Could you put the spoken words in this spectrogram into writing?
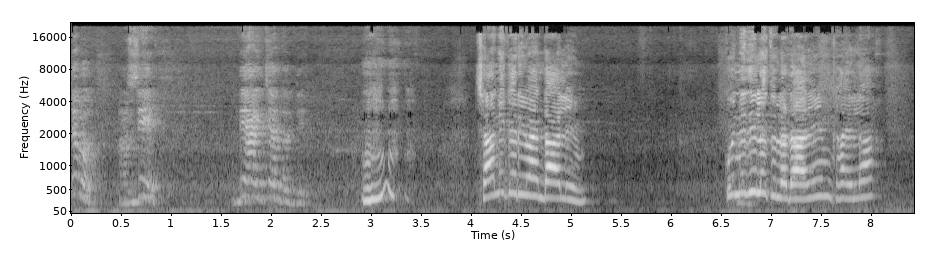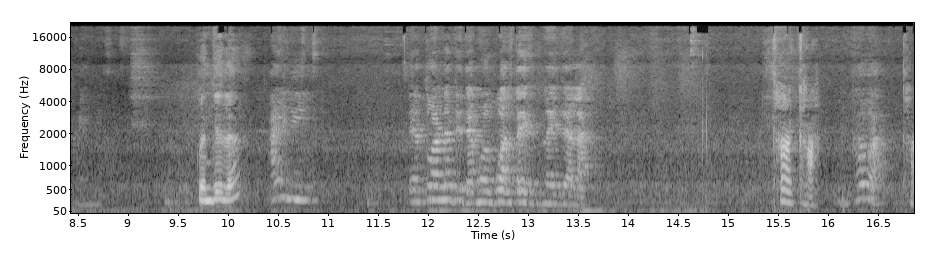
ते बघ आणि दे. दे आईच्या हातात दे. छान आहे का रिवान डालिम कोणी दिलं तुला डालिम खायला? कोण दिलं? आई नाही त्या तोंडात आहे त्यामुळे बोलता येत नाही त्याला. खा खा. खावा. खा.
